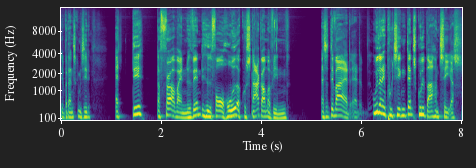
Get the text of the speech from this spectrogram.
Det, hvordan skal man sige det? At det, der før var en nødvendighed for overhovedet at kunne snakke om at vinde, altså det var, at, at udlændingepolitikken, den skulle bare håndteres,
